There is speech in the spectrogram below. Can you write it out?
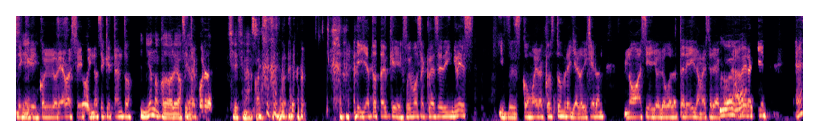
de Sí. que coloreabas feo y no sé qué tanto. Yo no coloreo Si feo. te acuerdas. Sí, sí me acuerdo. Y ya total que fuimos a clase de inglés y pues como era costumbre, ya lo dijeron, no hacía yo luego la tarea y la maestra era como, a ver a quién. ¿Eh?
